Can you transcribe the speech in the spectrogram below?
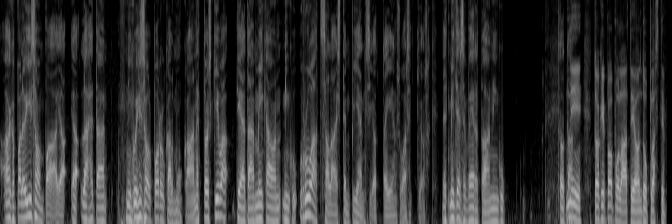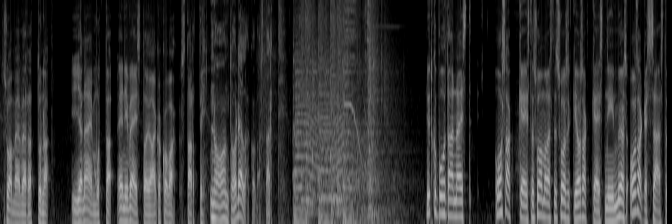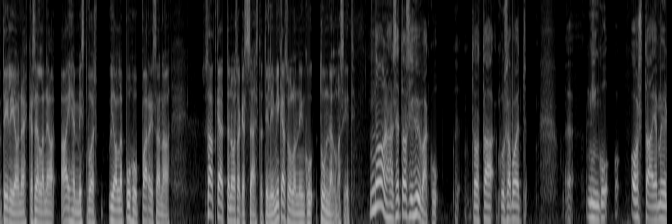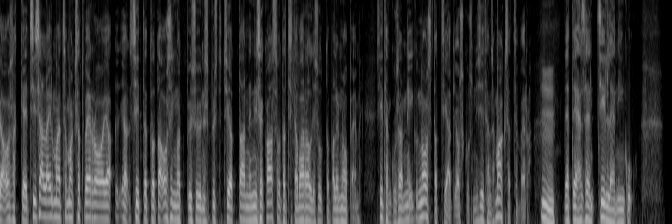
aika paljon isompaa ja, ja lähdetään niin kuin isolla porukalla mukaan. Että olisi kiva tietää, mikä on niin kuin ruotsalaisten piensijoittajien suosikkiosake. Että miten se vertaa niin kuin, tota, Niin, toki populaatio on tuplasti Suomeen verrattuna ja näin, mutta anyways toi on aika kova startti. No on todella kova startti. Nyt kun puhutaan näistä osakkeista, suomalaisten suosikkiosakkeista, niin myös osakesäästötili on ehkä sellainen aihe, mistä voisi jolle puhua pari sanaa. Sä oot käyttänyt osakesäästötiliä. Mikä sulla on niin kuin tunnelma siitä? No onhan se tosi hyvä, kun, tota, kun sä voit äh, niin kuin ostaa ja myydä osakkeet sisällä ilman, että sä maksat veroa ja, ja sitten tota, osingot pysyy, niin sä pystyt sijoittamaan ne, niin sä kasvatat sitä varallisuutta paljon nopeammin. Sitten kun sä niin kuin nostat sieltä joskus, niin sittenhän sä maksat sen vero. Mm. Että eihän se silleen niin kuin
